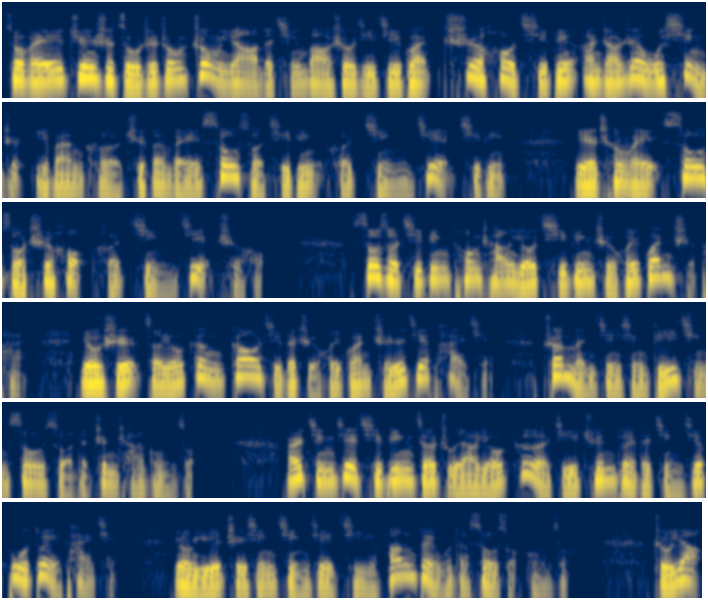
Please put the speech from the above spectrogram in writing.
作为军事组织中重要的情报收集机关，斥候骑兵按照任务性质，一般可区分为搜索骑兵和警戒骑兵，也称为搜索斥候和警戒斥候。搜索骑兵通常由骑兵指挥官指派，有时则由更高级的指挥官直接派遣，专门进行敌情搜索的侦察工作；而警戒骑兵则主要由各级军队的警戒部队派遣，用于执行警戒己方队伍的搜索工作，主要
